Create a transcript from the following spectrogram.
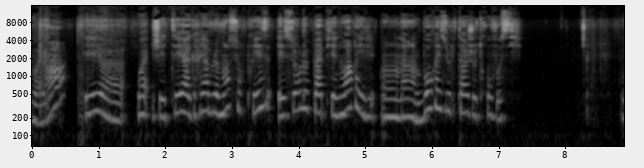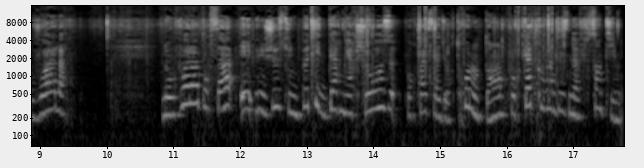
Voilà. Et ouais, j'ai été agréablement surprise. Et sur le papier noir, on a un beau résultat, je trouve aussi. Voilà. Donc voilà pour ça. Et juste une petite dernière chose, pour pas que ça dure trop longtemps. Pour 99 centimes,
